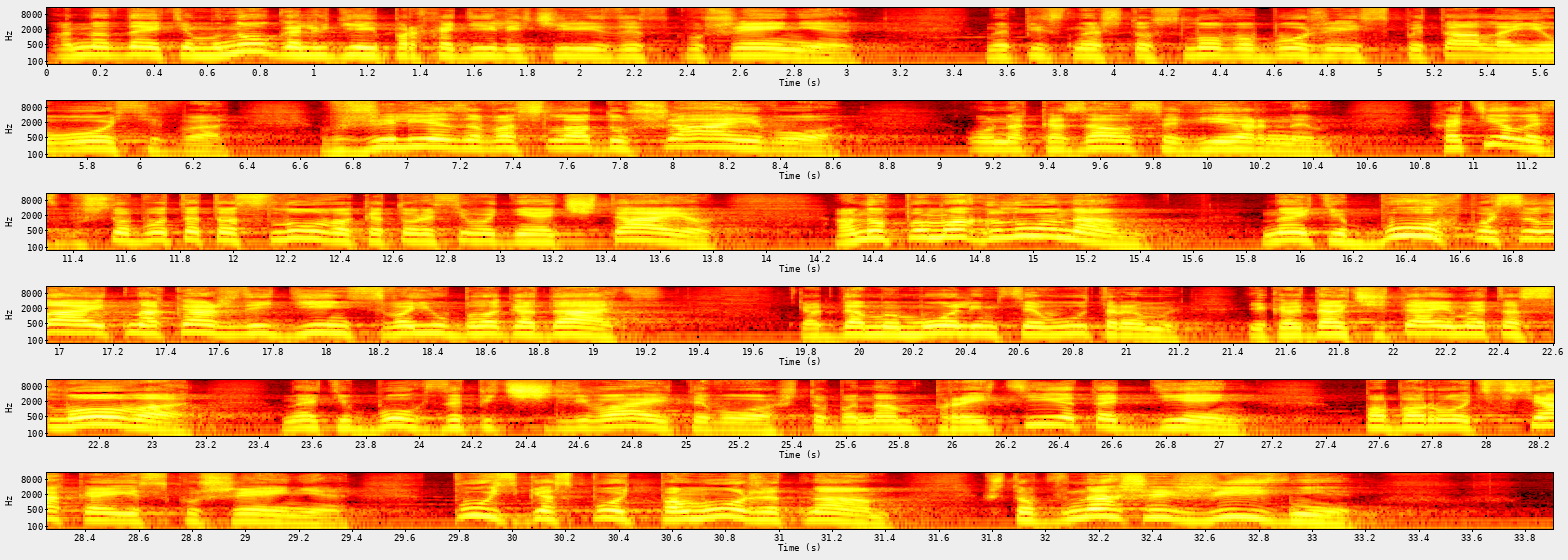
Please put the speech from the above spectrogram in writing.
Она, знаете, много людей проходили через искушения. Написано, что Слово Божие испытало Иосифа. В железо вошла душа его. Он оказался верным. Хотелось бы, чтобы вот это слово, которое сегодня я читаю, оно помогло нам. Знаете, Бог посылает на каждый день свою благодать. Когда мы молимся утром и когда читаем это слово, знаете, Бог запечатлевает его, чтобы нам пройти этот день, побороть всякое искушение. Пусть Господь поможет нам, чтобы в нашей жизни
